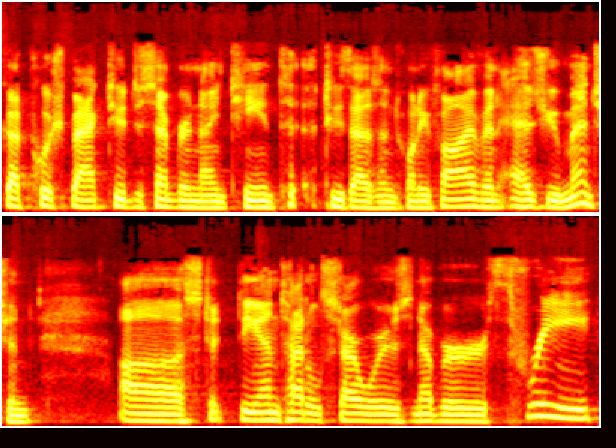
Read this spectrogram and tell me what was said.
got pushed back to December 19th, 2025. And as you mentioned, uh, st- the Untitled Star Wars number three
